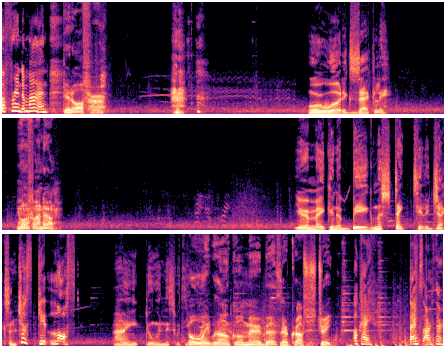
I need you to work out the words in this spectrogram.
A friend of mine. Get off her. Or what exactly? You want to find out? You're making a big mistake, Tilly Jackson. Just get lost. I ain't doing this with you. Go right wait with Uncle and Mary Beth. They're across the street. Okay. Thanks, Arthur.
